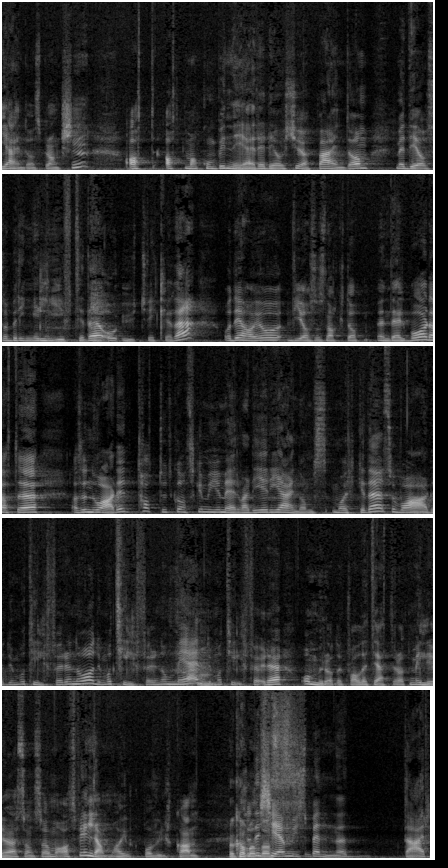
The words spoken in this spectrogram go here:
i eiendomsbransjen. At, at man kombinerer det å kjøpe eiendom med det å bringe liv til det og utvikle det. Og det har jo vi også snakket om en del, Bård. at eh, altså, Nå er det tatt ut ganske mye merverdier i eiendomsmarkedet. Så hva er det du må tilføre nå? Du må tilføre noe mer. Du må tilføre områdekvaliteter og et miljø, sånn som Lam har gjort på Vulkan. Så det skjer mye spennende der.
